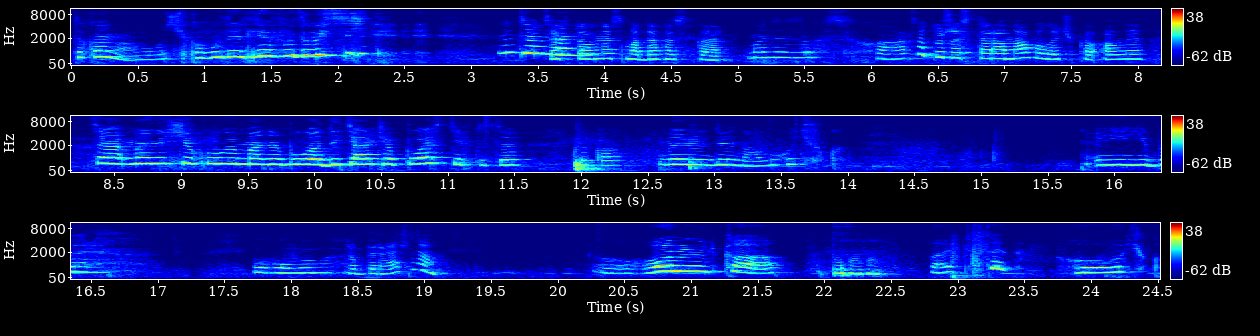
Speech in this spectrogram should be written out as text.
Така наволочка буде для подусі. Ну, це, Це хто в нас Мадагаскар? захар. Це дуже стара наволочка, але Це в мене ще коли в мене була дитяча постіль, то це така міжди наволочка. Її бере гумова. обережно. Гонка. Бачите? Голочка.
